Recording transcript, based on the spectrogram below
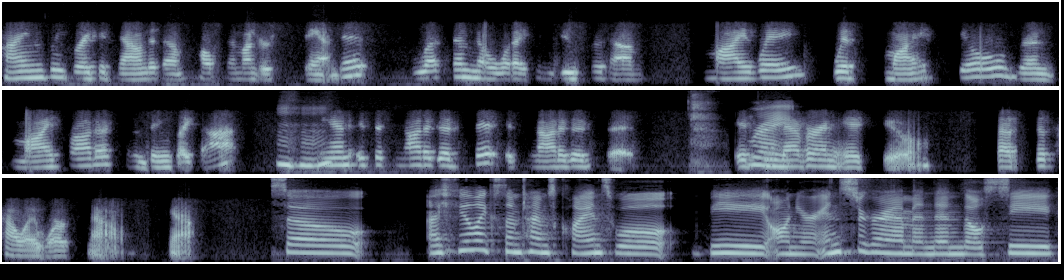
kindly break it down to them, help them understand it, let them know what I can do for them my way with my skills and my products and things like that. Mm-hmm. And if it's not a good fit, it's not a good fit. It's right. never an issue. That's just how I work now. Yeah. So I feel like sometimes clients will be on your Instagram and then they'll see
